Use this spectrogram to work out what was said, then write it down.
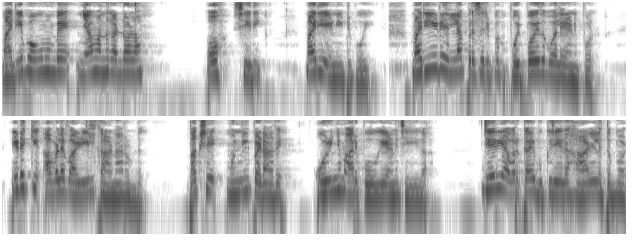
മരിയ പോകും മുമ്പേ ഞാൻ വന്ന് കണ്ടോളാം. ഓ ശരി. മരിയ എണീറ്റ് പോയി. മരിയയുടെ എല്ലാ പ്രസരിപ്പും പോയിപ്പോയതുപോലെയാണിപ്പോൾ ഇടയ്ക്ക് അവളെ വഴിയിൽ കാണാറുണ്ട്. പക്ഷേ മുന്നിൽ പെടാതെ ഒഴിഞ്ഞു മാറി പോവുകയാണ് ചെയ്യുക. ജെറി അവർക്കായി ബുക്ക് ചെയ്ത ഹാളിലെത്തുമ്പോൾ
